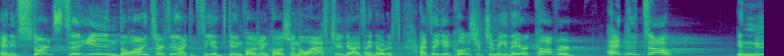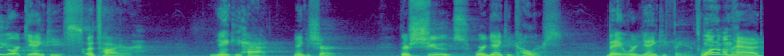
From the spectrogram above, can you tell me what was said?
and it starts to end. The line starts to end. I can see it. It's getting closer and closer. And the last two guys I noticed, as they get closer to me, they are covered head to toe in New York Yankees attire Yankee hat, Yankee shirt. Their shoes were Yankee colors. They were Yankee fans. One of them had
